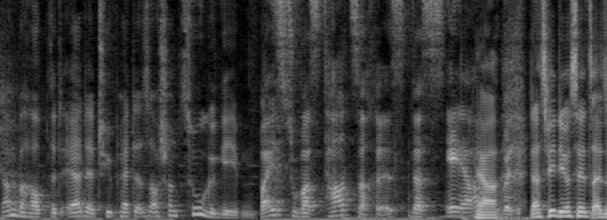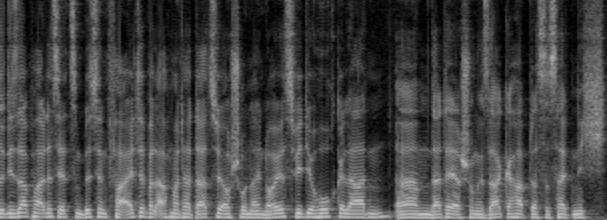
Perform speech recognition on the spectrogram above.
Dann behauptet er, der Typ hätte es auch schon zugegeben. Weißt du, was Tatsache ist, dass er Ja, das Video ist jetzt, also dieser Part ist jetzt ein bisschen veraltet, weil Ahmad hat dazu ja auch schon ein neues Video hochgeladen. Ähm, da hat er ja schon gesagt gehabt, dass es halt nicht,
